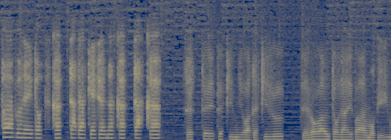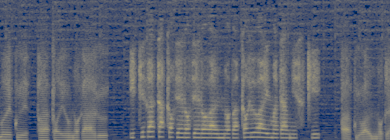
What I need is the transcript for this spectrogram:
パーブレード使っただけじゃなかったか。設定的にはできる、01ドライバーもビームエクイッパーというのがある。1型と001のバトルは未だに好き。アーク1のデ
